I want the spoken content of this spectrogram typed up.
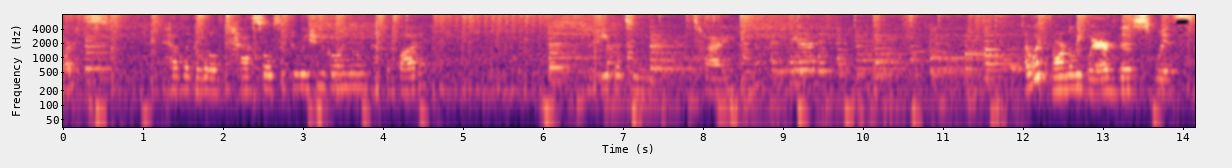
shorts. Have like a little tassel situation going on at the bottom. You're able to tie here. I wouldn't normally wear this with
